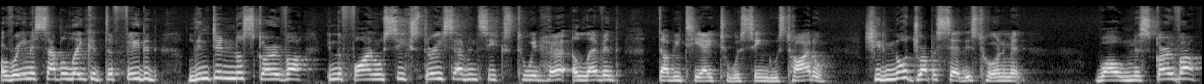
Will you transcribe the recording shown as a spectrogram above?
Aryna Sabalenka defeated Linda Noskova in the final 6 3 7 6 to win her 11th WTA Tour singles title. She did not drop a set this tournament, while Noskova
